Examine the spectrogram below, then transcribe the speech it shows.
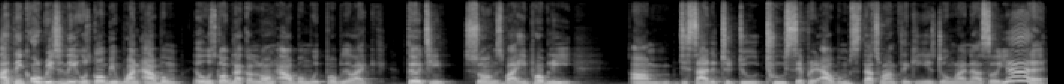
I think originally it was gonna be one album. It was gonna be like a long album with probably like 13 songs, but he probably um decided to do two separate albums. That's what I'm thinking he's doing right now. So yeah.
